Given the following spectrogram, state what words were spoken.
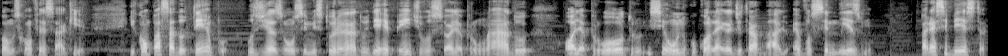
Vamos confessar aqui. E com o passar do tempo, os dias vão se misturando e de repente você olha para um lado, olha para o outro e seu único colega de trabalho é você mesmo. Parece besta,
